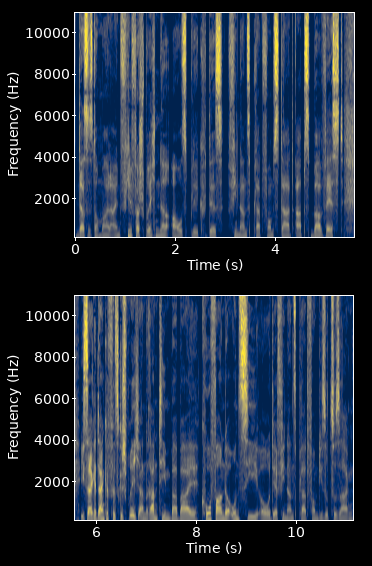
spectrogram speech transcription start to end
Das ist doch mal ein vielversprechender Ausblick des Finanzplattform-Startups Bavest. Ich sage danke fürs Gespräch an Ramtim Babai, Co-Founder und CEO der Finanzplattform, die sozusagen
